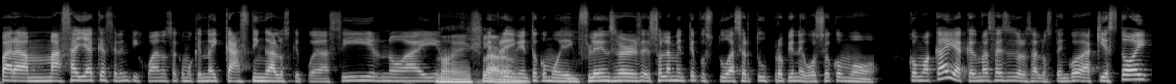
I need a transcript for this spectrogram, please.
para más allá que hacer en Tijuana. O sea, como que no hay casting a los que puedas ir, no hay, No, es claro. emprendimiento como de influencers. Es solamente pues tú hacer tu propio negocio como, como acá y acá es más fácil. O sea, los tengo, aquí estoy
